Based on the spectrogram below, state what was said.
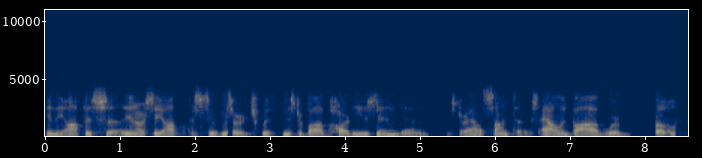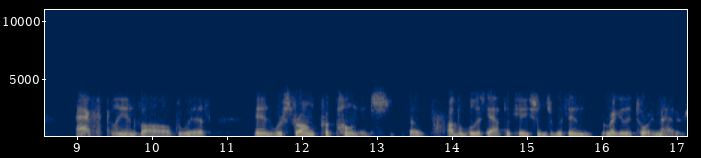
In the office, uh, NRC Office of Research with Mr. Bob Hardies and Mr. Al Csontos. Al and Bob were both actively involved with and were strong proponents of probabilistic applications within regulatory matters.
